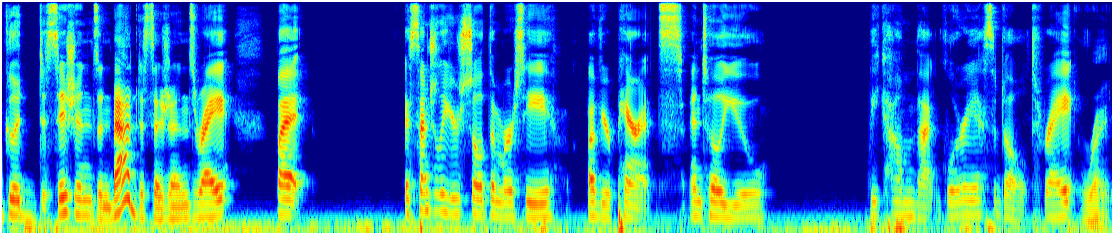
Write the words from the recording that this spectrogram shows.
good decisions and bad decisions right? But essentially you're still at the mercy of your parents until you become that glorious adult right Right.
